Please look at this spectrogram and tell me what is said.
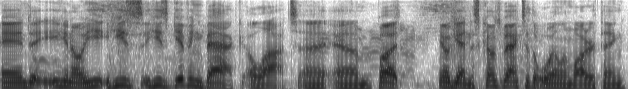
and you know he, he's he's giving back a lot. Uh, um, but you know, again, this comes back to the oil and water thing.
